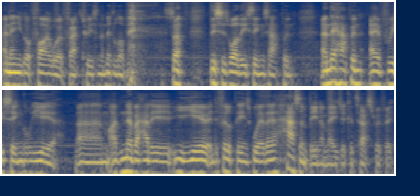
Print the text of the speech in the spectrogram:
and then you've got firework factories in the middle of it. so this is why these things happen, and they happen every single year. Um, I've never had a, year in the Philippines where there hasn't been a major catastrophe.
